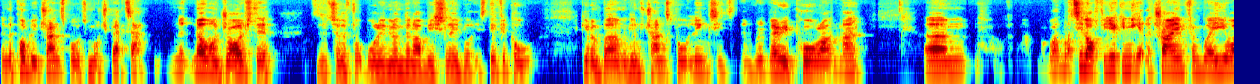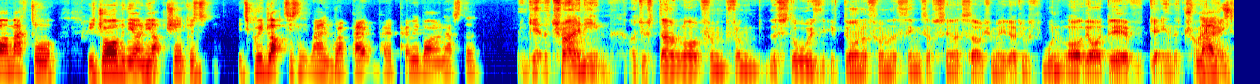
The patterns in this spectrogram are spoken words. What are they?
and the public transport's much better. No one drives to, to, to the football in London, obviously, but it's difficult given Birmingham's transport links. It's very poor, aren't they? Um, what's it like for you? Can you get the train from where you are, Matt, or is driving the only option? Because it's gridlocked, isn't it, around Gra- Per- Per- Perry Barr and Aston? Get the train in. I just don't like from from the stories that you've done and from the things I've seen on social media. I just wouldn't like the idea of getting the train. Out.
